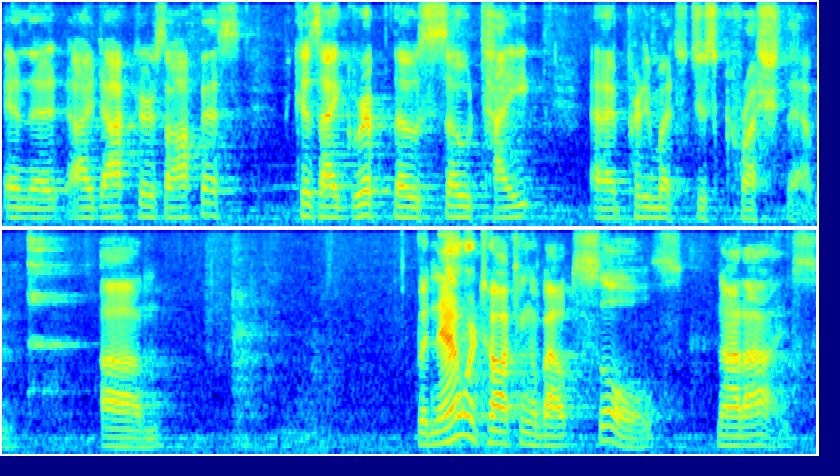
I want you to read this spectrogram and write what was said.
in the eye doctor's office because I grip those so tight and I pretty much just crushed them. Um, but now we're talking about souls, not eyes.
